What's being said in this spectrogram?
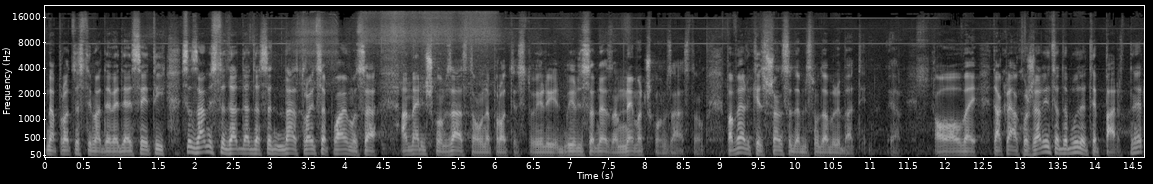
na protestima 90-ih. Sad zamislite da, da, da se nas trojica pojavimo sa američkom zastavom na protestu ili, ili sa, ne znam, nemačkom zastavom. Pa velike su šanse da bismo dobili batin. Jel? Ovaj, dakle, ako želite da budete partner,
